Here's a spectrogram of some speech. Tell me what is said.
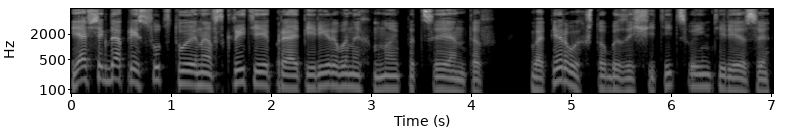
Я всегда присутствую на вскрытии прооперированных мной пациентов. Во-первых, чтобы защитить свои интересы,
